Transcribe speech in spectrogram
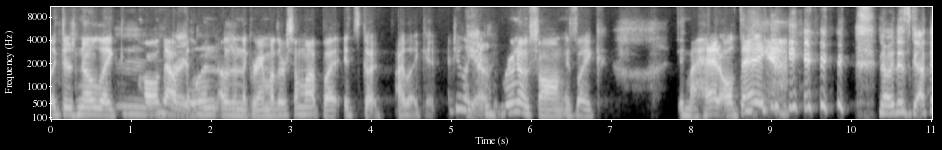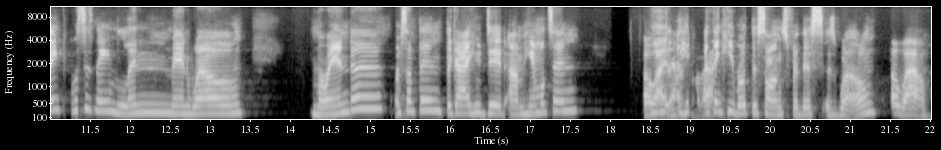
Like there's no like Mm, called out right. villain other than the grandmother somewhat, but it's good. I like it. I do like Yeah. it. The Bruno song is like in my head all day. no, it is good. I think what's his name? Lin Manuel Miranda or something. The guy who did um Hamilton. oh, I He- never he- I think he wrote the songs for this as well. Oh wow,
